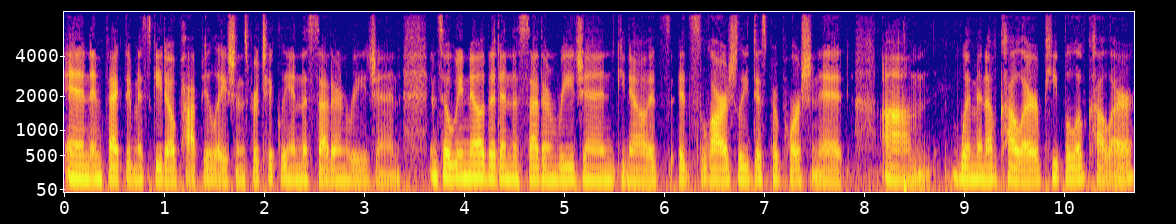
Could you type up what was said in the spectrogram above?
in infected mosquito populations, particularly in the southern region. And so we know that in the southern region, you know, it's it's largely disproportionate um, women of color, people of color,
